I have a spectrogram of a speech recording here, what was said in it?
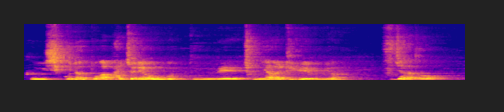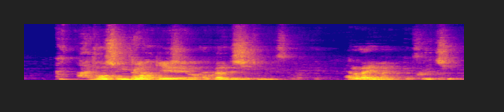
그 19년 동안 발전해 온 것들의 총량을 비교해 보면 후자가 더 그, 더 정교하게 있다는 어, 거지. 발달되는. 좀 있을 것 같아. 패러다임이 많이 바뀌었어. 그렇지.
